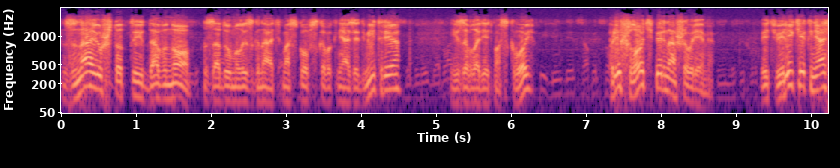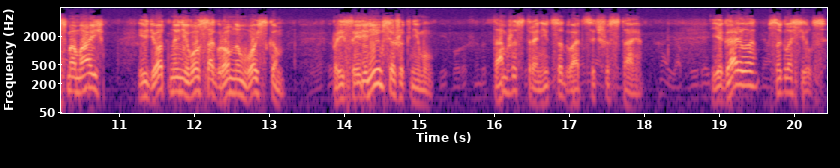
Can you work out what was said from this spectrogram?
Знаю, что ты давно задумал изгнать московского князя Дмитрия и завладеть Москвой. Пришло теперь наше время. Ведь великий князь Мамай идет на него с огромным войском. Присоединимся же к нему. Там же страница 26. Егайло согласился.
